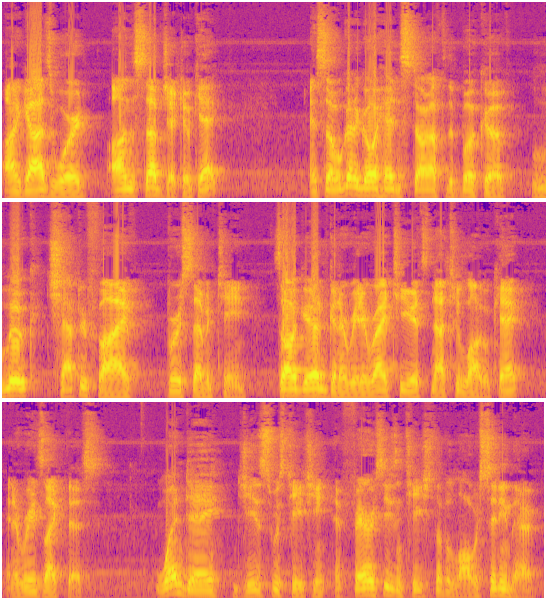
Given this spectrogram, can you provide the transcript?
on God's word on the subject, okay? And so we're going to go ahead and start off the book of Luke, chapter 5, verse 17. It's all good. I'm going to read it right to you. It's not too long, okay? And it reads like this One day, Jesus was teaching, and Pharisees and teachers of the law were sitting there.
